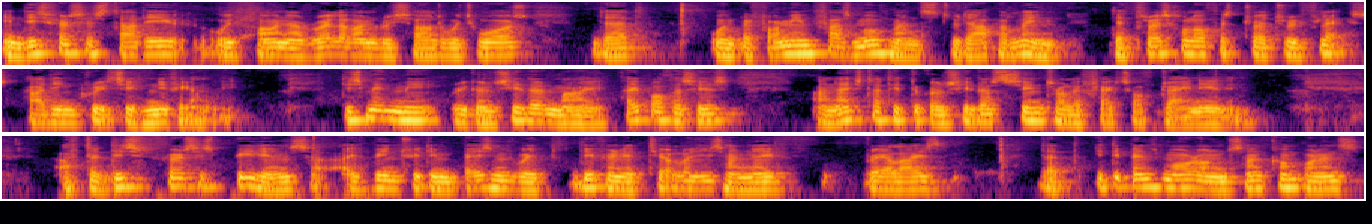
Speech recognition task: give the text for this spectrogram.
In this first study, we found a relevant result, which was that when performing fast movements to the upper limb, the threshold of stretch reflex had increased significantly. This made me reconsider my hypothesis and I started to consider central effects of dry needling. After this first experience, I've been treating patients with different etiologies and I've realized that it depends more on some components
